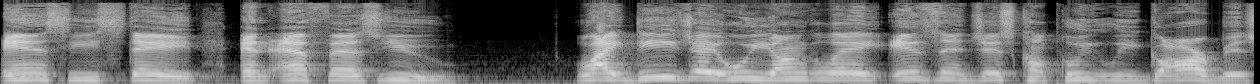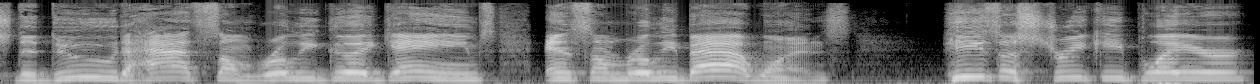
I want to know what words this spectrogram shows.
NC State, and FSU. Like DJ Uiagalelei isn't just completely garbage. The dude had some really good games and some really bad ones. He's a streaky player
